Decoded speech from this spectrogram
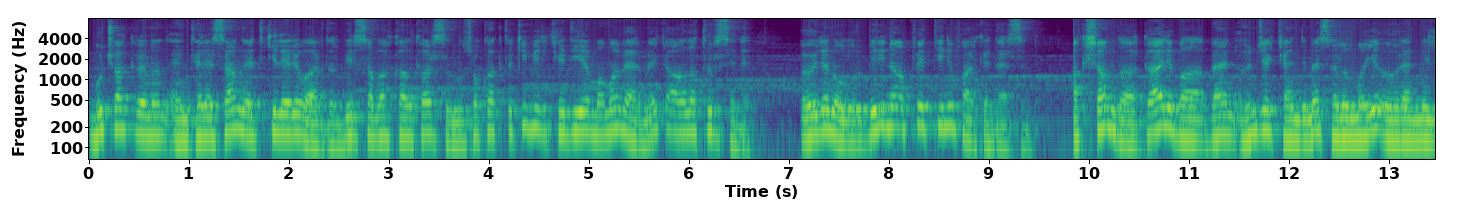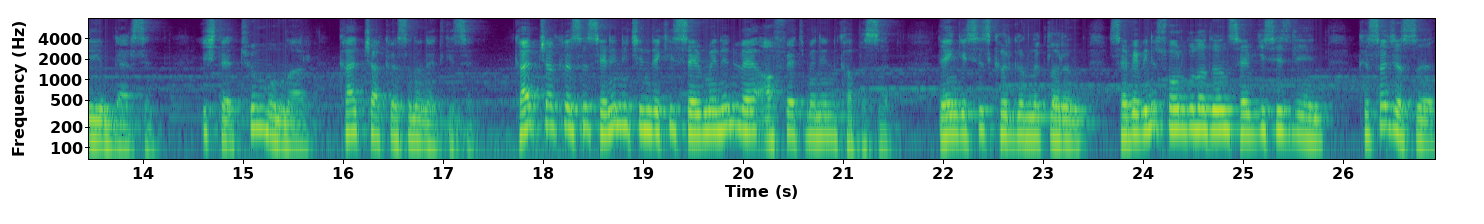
Bu çakranın enteresan etkileri vardır. Bir sabah kalkarsın, sokaktaki bir kediye mama vermek ağlatır seni. Öğlen olur, birini affettiğini fark edersin. Akşam da galiba ben önce kendime sarılmayı öğrenmeliyim dersin. İşte tüm bunlar kalp çakrasının etkisi. Kalp çakrası senin içindeki sevmenin ve affetmenin kapısı. Dengesiz kırgınlıkların, sebebini sorguladığın sevgisizliğin, kısacası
